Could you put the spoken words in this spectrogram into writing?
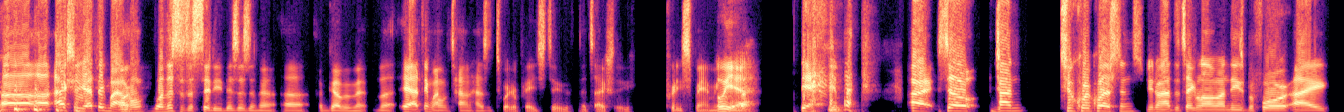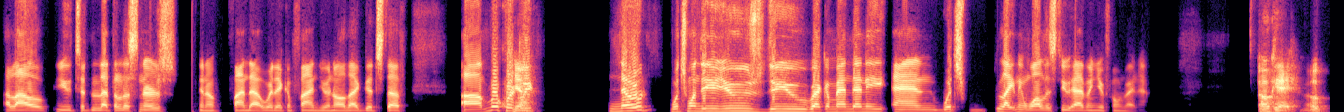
Uh, actually, I think my home. Well, this is a city. This isn't a, a, a government, but yeah, I think my hometown has a Twitter page too. That's actually pretty spammy. oh but- yeah yeah. All right. So, John, two quick questions. You don't have to take long on these before I allow you to let the listeners, you know, find out where they can find you and all that good stuff. Um, real quickly, Node, which one do you use? Do you recommend any? And which Lightning wallets do you have in your phone right now? Okay. Oh,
